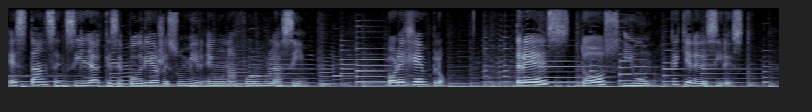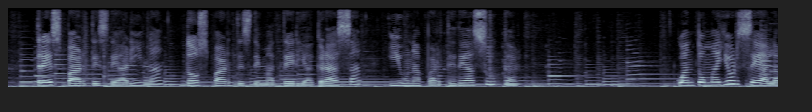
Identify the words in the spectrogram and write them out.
es tan sencilla que se podría resumir en una fórmula simple. Por ejemplo, 3, 2 y 1. ¿Qué quiere decir esto? 3 partes de harina, 2 partes de materia grasa y una parte de azúcar. Cuanto mayor sea la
